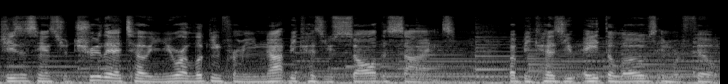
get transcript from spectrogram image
Jesus answered, Truly I tell you, you are looking for me not because you saw the signs, but because you ate the loaves and were filled.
